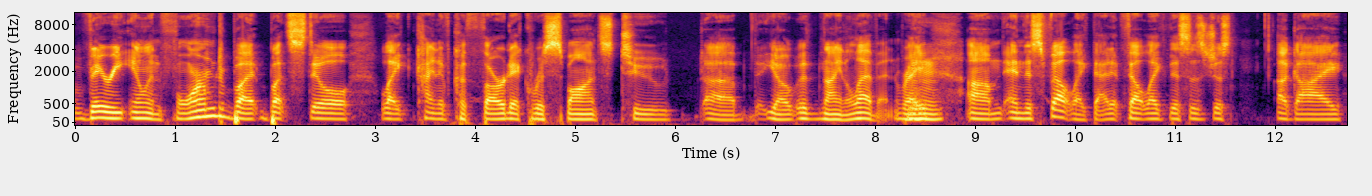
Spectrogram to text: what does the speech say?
very ill-informed but but still like kind of cathartic response to uh you know 9-11 right? Um and this felt like that. It felt like this is just a guy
